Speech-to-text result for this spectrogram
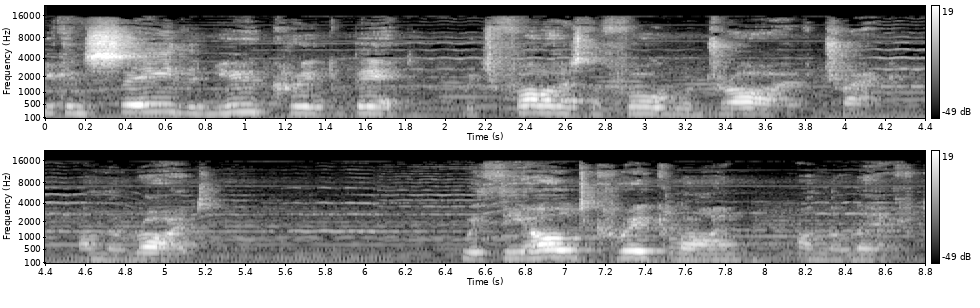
You can see the new creek bed which follows the four-wheel drive track on the right with the old creek line on the left.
